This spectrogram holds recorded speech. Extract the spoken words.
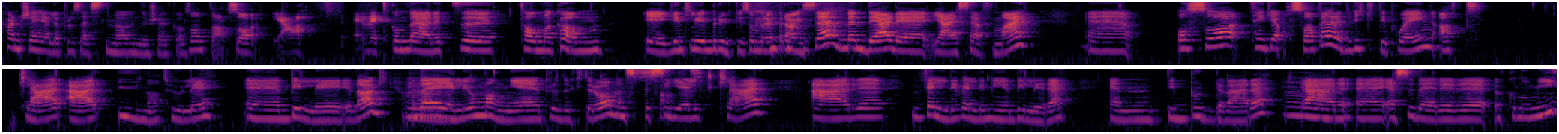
kanskje hele prosessen med å undersøke og sånt. da. Så ja, jeg vet ikke om det er et uh, tall man kan egentlig bruke som referanse, men det er det jeg ser for meg. Eh, og så tenker jeg også at det er et viktig poeng at klær er unaturlig eh, billig i dag. Og det gjelder jo mange produkter òg, men spesielt klær er eh, veldig, veldig mye billigere enn de burde være. Jeg, er, eh, jeg studerer eh, økonomi,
